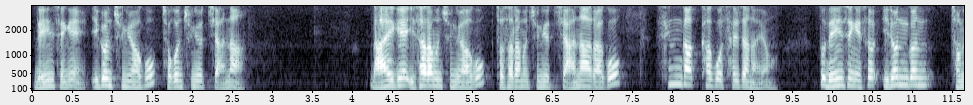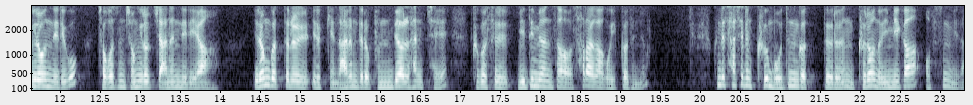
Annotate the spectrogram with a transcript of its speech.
내 인생에 이건 중요하고 저건 중요치 않아. 나에게 이 사람은 중요하고 저 사람은 중요치 않아 라고 생각하고 살잖아요. 또 내 인생에서 이런 건 정의로운 일이고 저것은 정의롭지 않은 일이야. 이런 것들을 이렇게 나름대로 분별한 채 그것을 믿으면서 살아가고 있거든요. 근데 사실은 그 모든 것들은 그런 의미가 없습니다.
